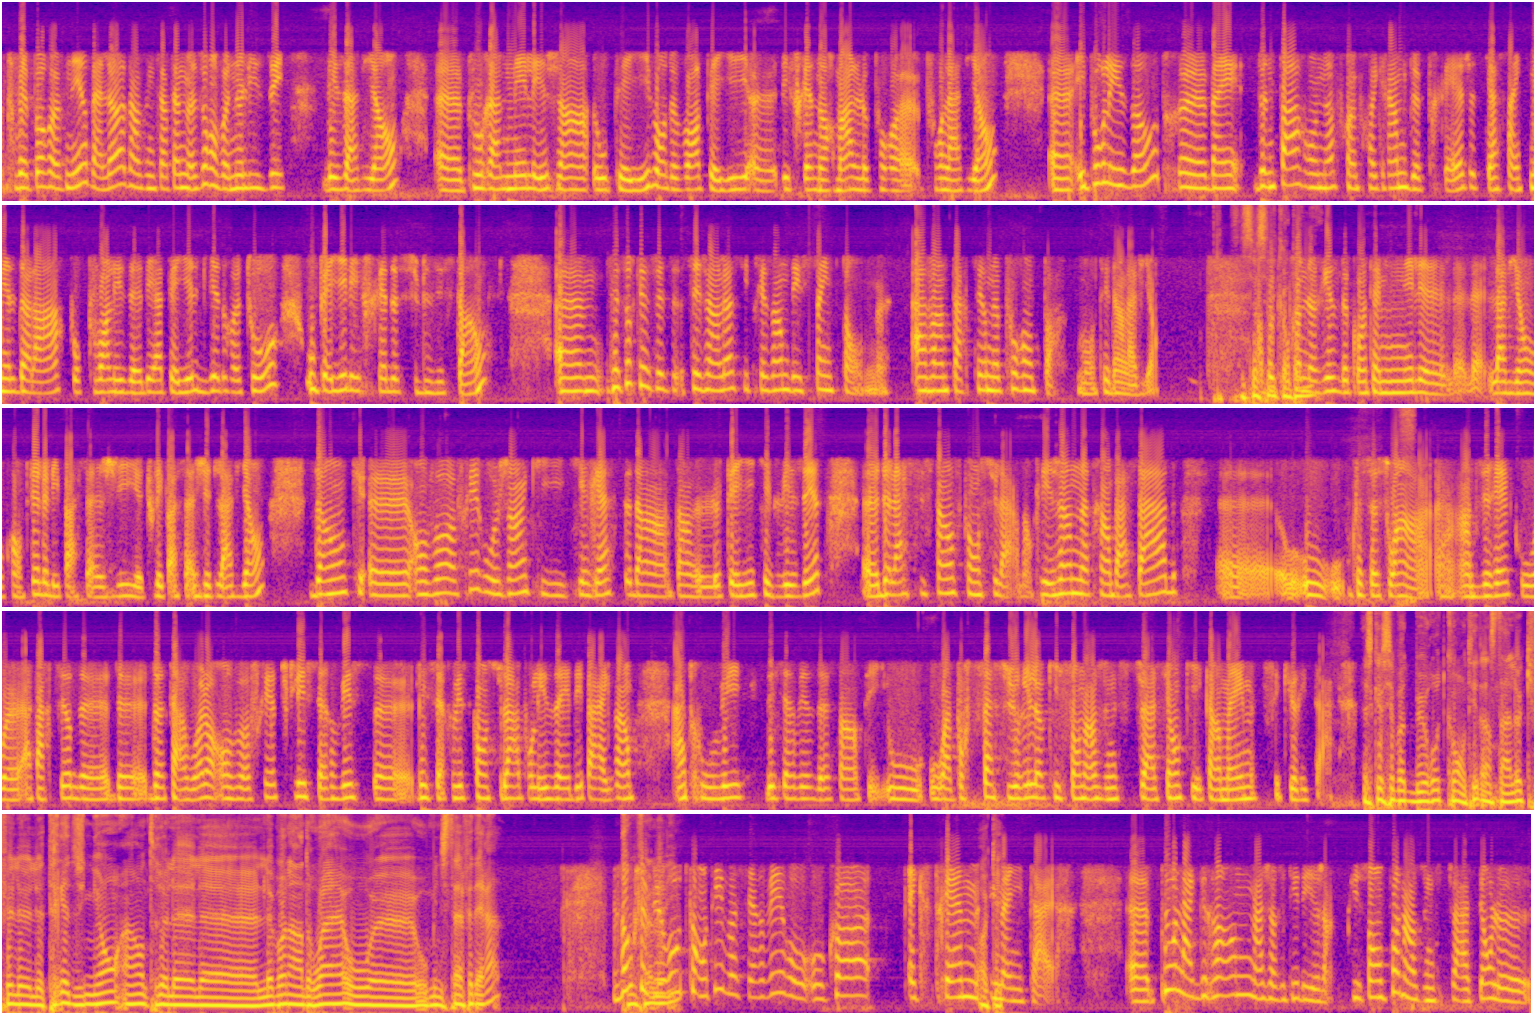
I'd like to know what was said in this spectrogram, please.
pouvaient pas revenir, ben là, dans une certaine mesure, on va nulliser des avions euh, pour ramener les gens au pays. Ils vont devoir payer euh, des frais normaux pour euh, pour l'avion. Euh, et pour les autres, euh, ben d'une part, on offre un programme de prêt jusqu'à 5 000 dollars pour pouvoir les aider à payer le billet de retour ou payer les frais de subsistance. Euh, c'est sûr que ces gens-là, s'ils présentent des symptômes avant de partir, ne pourront pas monter dans l'avion. Ça, on peut prendre le risque de contaminer l'avion au complet, les passagers, tous les passagers de l'avion. Donc, euh, on va offrir aux gens qui, qui restent dans, dans, le pays qu'ils visitent euh, de l'assistance consulaire. Donc, les gens de notre ambassade, euh, ou, ou, que ce soit en, en direct ou euh, à partir de d'Ottawa, on va offrir tous les services, euh, les services consulaires pour les aider, par exemple, à trouver des services de santé ou, ou à, pour s'assurer qu'ils sont dans une situation qui est quand même sécuritaire. Est-ce que c'est votre bureau de comté dans ce temps-là qui fait le, le trait d'union entre le, le, le, bon endroit au, euh, au ministère fédéral? Donc, le bureau de comté va servir au, au cas extrême okay. humanitaire. Euh, pour la grande majorité des gens qui sont pas dans une situation là,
